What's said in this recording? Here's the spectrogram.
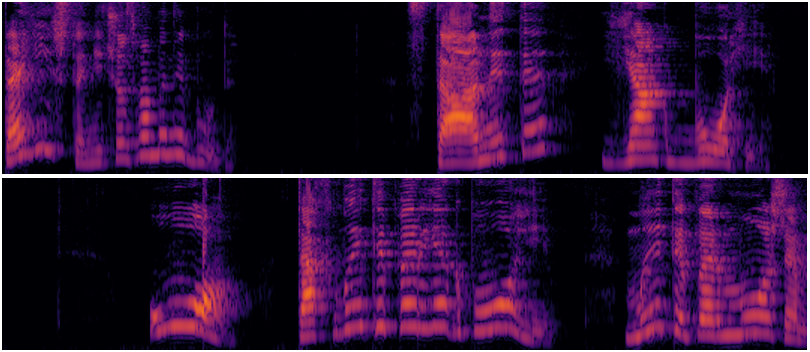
Та їжте, нічого з вами не буде. Станете як боги. О, так ми тепер як боги. Ми тепер можемо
